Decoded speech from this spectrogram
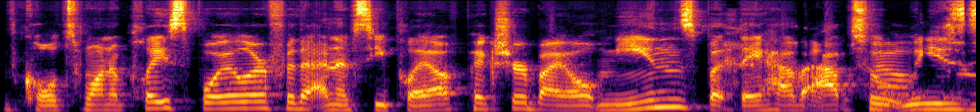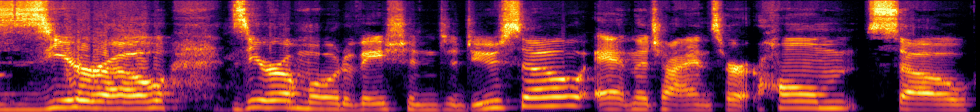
If Colts want to play spoiler for the NFC playoff picture, by all means, but they have absolutely zero, zero motivation to do so. And the Giants are at home. So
